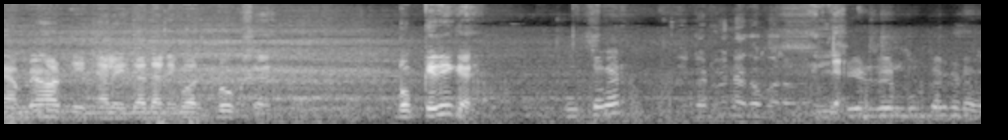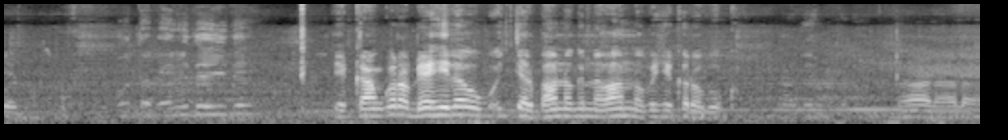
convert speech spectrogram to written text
ત્યાં બેહાડતી ત્યાં લઈ દાદાની બસ બુક છે. બુક કરી કે? બુક તો કર. એક કામ કરો બેસી દઉં અત્યારે ભાવનગરના વાહનો પછી કરો બુક ના ના.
